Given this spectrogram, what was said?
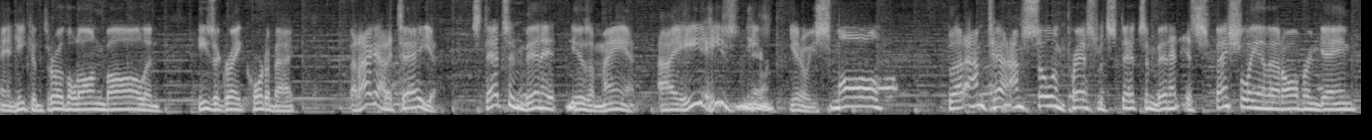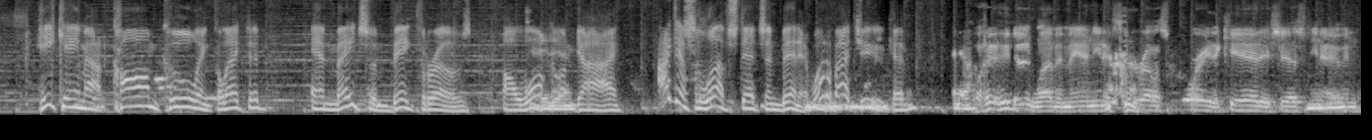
and he can throw the long ball and he's a great quarterback. But I got to tell you, Stetson Bennett is a man. I, he, he's, he's, you know, he's small, but I'm te- I'm so impressed with Stetson Bennett, especially in that Auburn game. He came out calm, cool, and collected and made some big throws. A walk on guy. I just love Stetson Bennett. What about you, Kevin? Yeah. Well, who, who doesn't love him, man? You know, Cinderella story, the kid is just, you know, and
